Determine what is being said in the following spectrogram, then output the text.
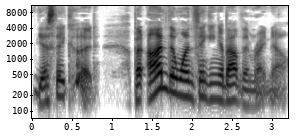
yes, they could. But I'm the one thinking about them right now.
